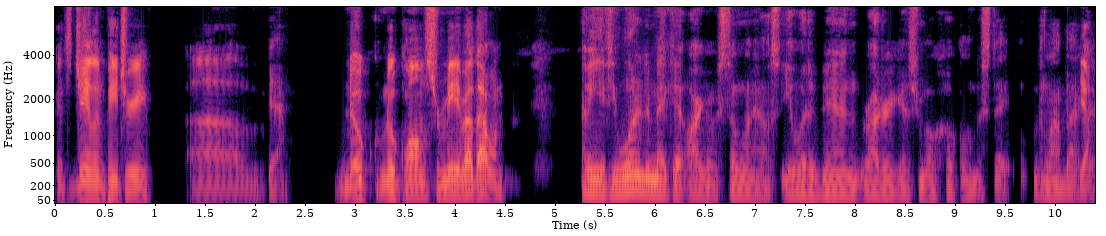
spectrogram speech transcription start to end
It's Jalen Pitre. Um, Yeah. no no qualms for me about that one. I mean, if you wanted to make an argument with someone else, it would have been Rodriguez from Oklahoma State, the linebacker. Yeah.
